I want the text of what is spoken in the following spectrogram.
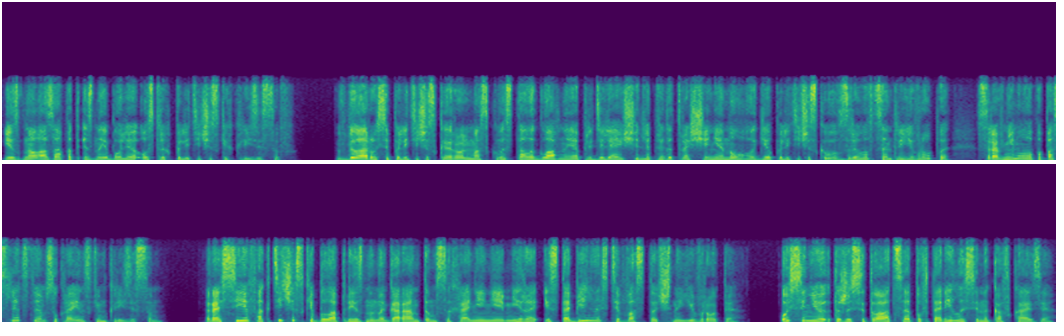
и изгнала Запад из наиболее острых политических кризисов. В Беларуси политическая роль Москвы стала главной и определяющей для предотвращения нового геополитического взрыва в центре Европы, сравнимого по последствиям с украинским кризисом. Россия фактически была признана гарантом сохранения мира и стабильности в Восточной Европе. Осенью эта же ситуация повторилась и на Кавказе.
